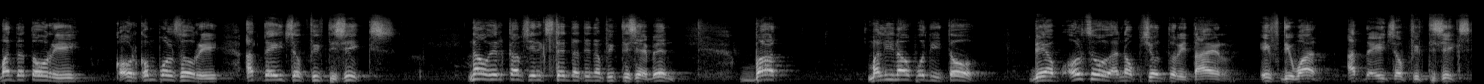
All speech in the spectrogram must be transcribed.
mandatory or compulsory at the age of 56. Now, here comes in-extend natin ng 57. But, malinaw po dito, they have also an option to retire if they want at the age of 56.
